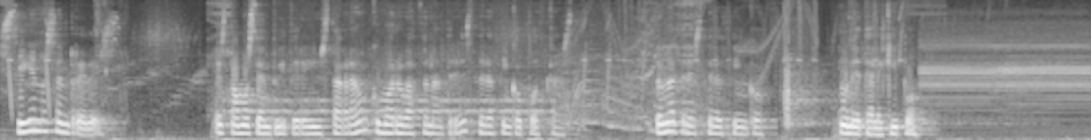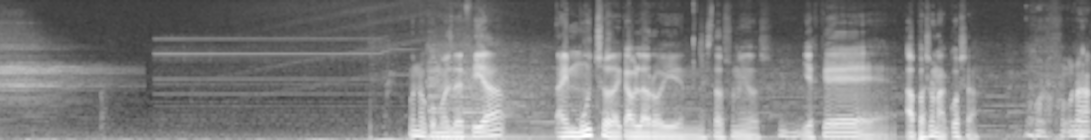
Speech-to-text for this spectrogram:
Síguenos en redes. Estamos en Twitter e Instagram como arroba zona 305 podcast. Zona 305. Únete al equipo. Bueno, como os decía, hay mucho de qué hablar hoy en Estados Unidos. Y es que ha pasado una cosa. Bueno, una,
